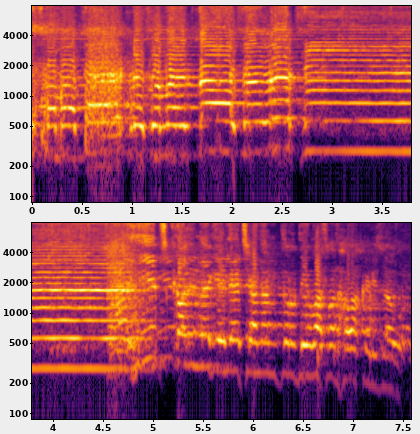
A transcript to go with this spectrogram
समता प्रसमता संरक्षी। काहीच कळलं गेल्याच्यानंतर देवाचा धावा करी जावं.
